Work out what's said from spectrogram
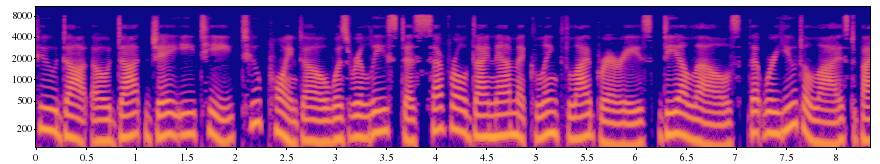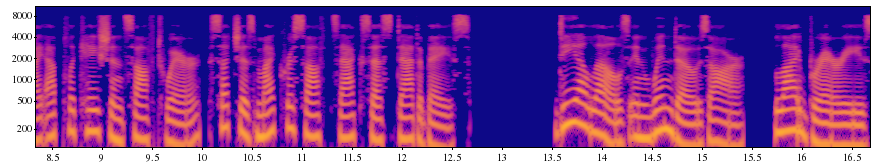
2.0. JET 2.0 was released as several dynamic linked libraries DLLs that were utilized by application software, such as Microsoft's Access database. DLLs in Windows are libraries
